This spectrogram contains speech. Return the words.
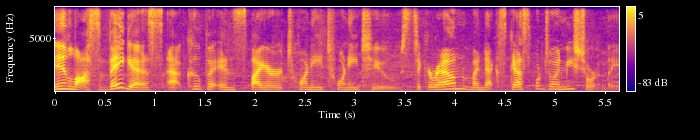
in Las Vegas at Coupa Inspire 2022. Stick around, my next guest will join me shortly.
